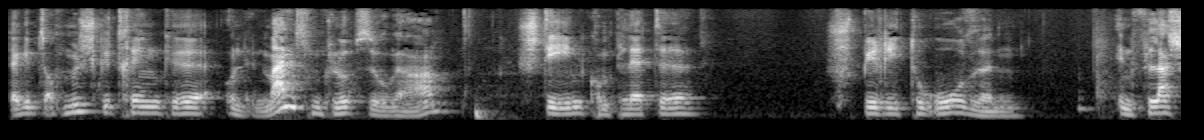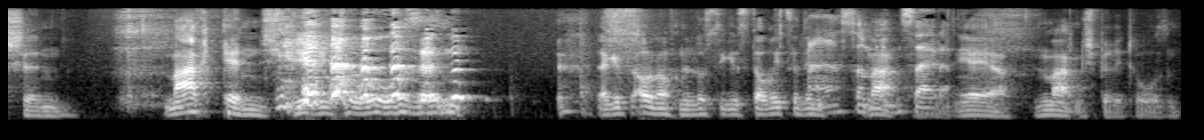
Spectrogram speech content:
da gibt es auch Mischgetränke und in manchen Clubs sogar stehen komplette Spirituosen in Flaschen. Markenspirituosen. da gibt es auch noch eine lustige Story zu den Ah, so ein Mar- Insider. Ja, ja, Markenspirituosen.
